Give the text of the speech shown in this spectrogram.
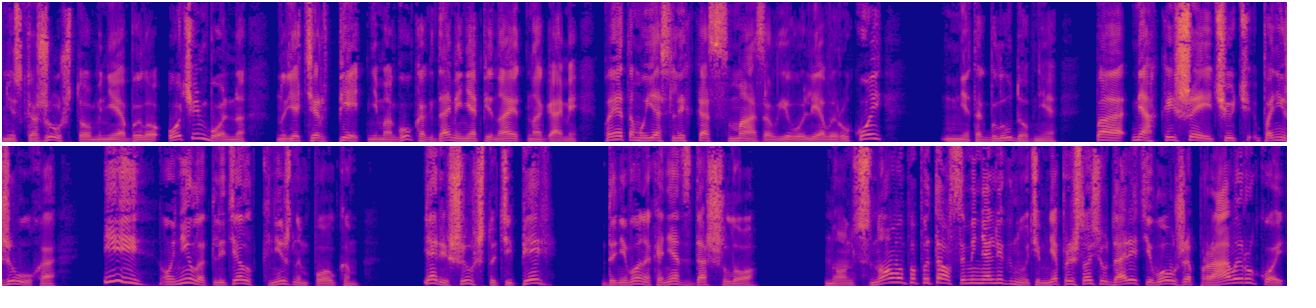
Не скажу, что мне было очень больно, но я терпеть не могу, когда меня пинают ногами, поэтому я слегка смазал его левой рукой, мне так было удобнее, по мягкой шее чуть пониже уха, и О'Нил отлетел к книжным полкам. Я решил, что теперь до него наконец дошло. Но он снова попытался меня легнуть, и мне пришлось ударить его уже правой рукой,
